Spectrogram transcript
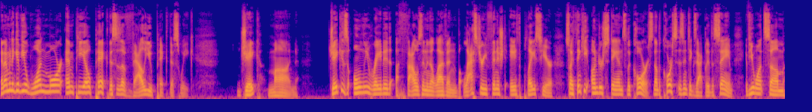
And I'm going to give you one more MPO pick. This is a value pick this week. Jake Monn. Jake is only rated 1,011, but last year he finished eighth place here, so I think he understands the course. Now, the course isn't exactly the same. If you want some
